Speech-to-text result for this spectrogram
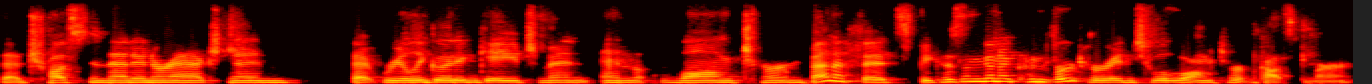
that trust in that interaction, that really good engagement, and long term benefits because I'm going to convert her into a long term customer.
